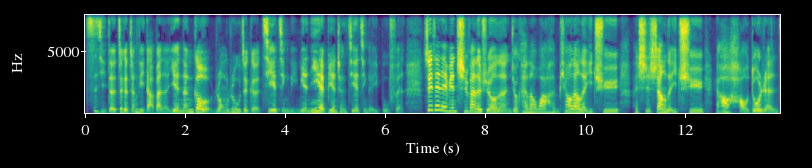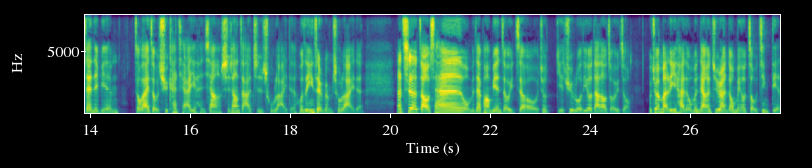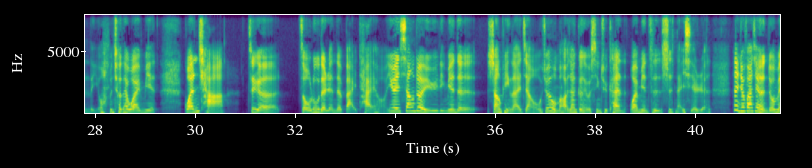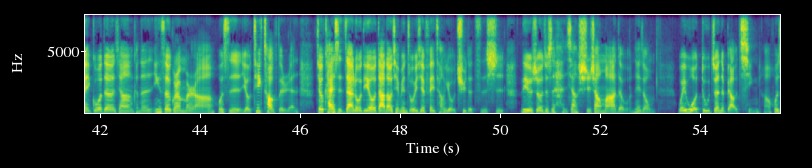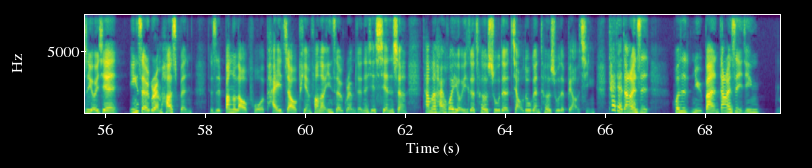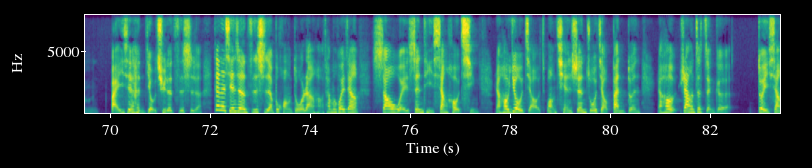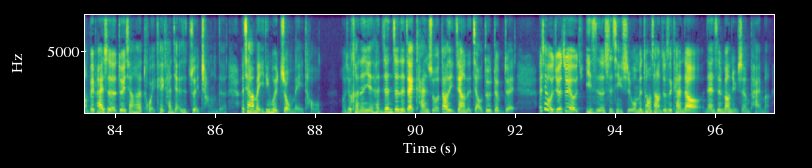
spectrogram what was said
自己的这个整体打扮呢，也能够融入这个街景里面，你也变成街景的一部分。所以在那边吃饭的时候呢，你就看到哇，很漂亮的一区，很时尚的一区，然后好多人在那边走来走去，看起来也很像时尚杂志出来的，或者 Instagram 出来的。那吃了早餐，我们在旁边走一走，就也去罗迪欧大道走一走。我觉得蛮厉害的，我们两个居然都没有走进店里，我们就在外面观察这个走路的人的百态哈。因为相对于里面的商品来讲，我觉得我们好像更有兴趣看外面是是哪一些人。那你就发现很多美国的，像可能 Instagramer 啊，或是有 TikTok 的人，就开始在罗迪欧大道前面做一些非常有趣的姿势，例如说就是很像时尚 model 那种。唯我独尊的表情啊，或是有一些 Instagram husband，就是帮老婆拍照片放到 Instagram 的那些先生，他们还会有一个特殊的角度跟特殊的表情。太太当然是，或是女伴当然是已经摆一些很有趣的姿势了，但那先生的姿势啊不遑多让哈，他们会这样稍微身体向后倾，然后右脚往前伸，左脚半蹲，然后让这整个。对象被拍摄的对象，他的腿可以看起来是最长的，而且他们一定会皱眉头，我就可能也很认真的在看，说到底这样的角度对不对？而且我觉得最有意思的事情是，我们通常就是看到男生帮女生拍嘛，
